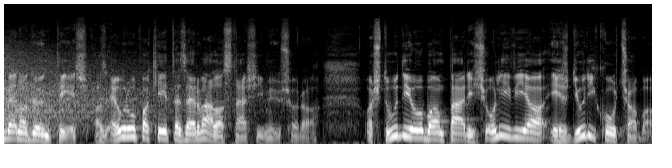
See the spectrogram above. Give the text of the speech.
Kezünkben a döntés, az Európa 2000 választási műsora. A stúdióban Párizs Olivia és Gyurikó Csaba.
